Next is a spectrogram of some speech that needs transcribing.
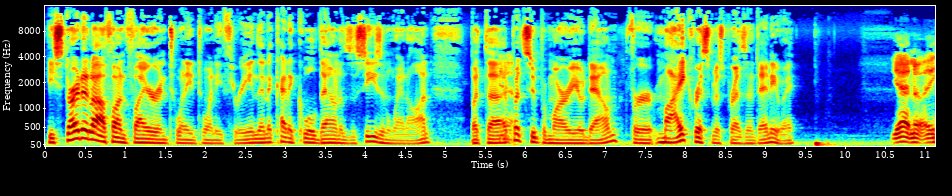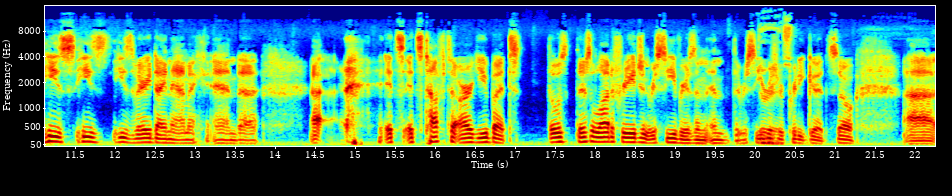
He started off on fire in 2023, and then it kind of cooled down as the season went on. But uh, I put Super Mario down for my Christmas present anyway. Yeah, no, he's he's he's very dynamic, and uh, uh, it's it's tough to argue, but those there's a lot of free agent receivers, and, and the receivers are pretty good. So, uh,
